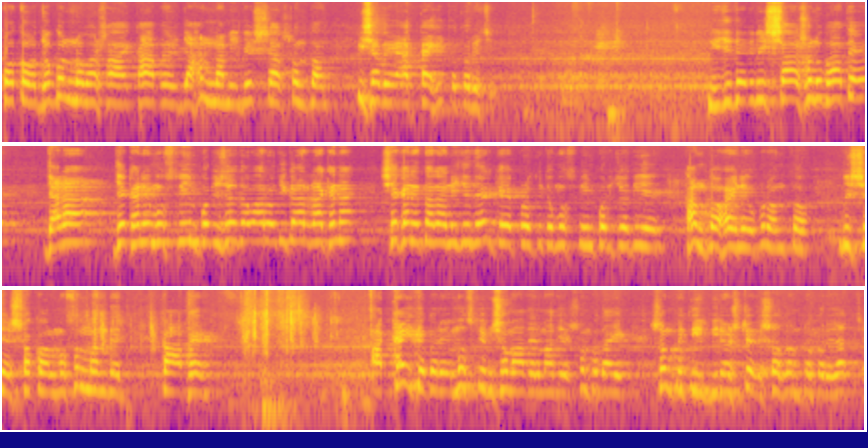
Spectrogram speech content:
কত জঘন্য ভাষায় কাপের জাহান্নামী বেশ্যার সন্তান হিসাবে আখ্যায়িত করেছে। নিজেদের বিশ্বাস অনুপাতে যারা যেখানে মুসলিম পরিচয় দেওয়ার অধিকার রাখে না সেখানে তারা নিজেদেরকে প্রকৃত মুসলিম পরিচয় দিয়ে ক্ষান্ত হয়নি উপরন্ত বিশ্বের সকল মুসলমানদের কাফের আখ্যায়িত করে মুসলিম সমাজের মাঝে সাম্প্রদায়িক সম্প্রীতি বিনষ্টের ষড়যন্ত্র করে যাচ্ছে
